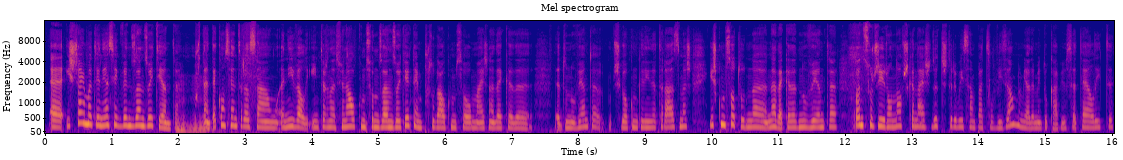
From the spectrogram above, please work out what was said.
Uh, isto é uma tendência que vem dos anos 80. Uhum. Portanto, a concentração a nível internacional começou nos anos 80, em Portugal começou mais na década de 90, chegou com um bocadinho de atraso, mas isto começou tudo na, na década de 90, quando surgiram novos canais de distribuição para a televisão, nomeadamente o cabo e o satélite,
